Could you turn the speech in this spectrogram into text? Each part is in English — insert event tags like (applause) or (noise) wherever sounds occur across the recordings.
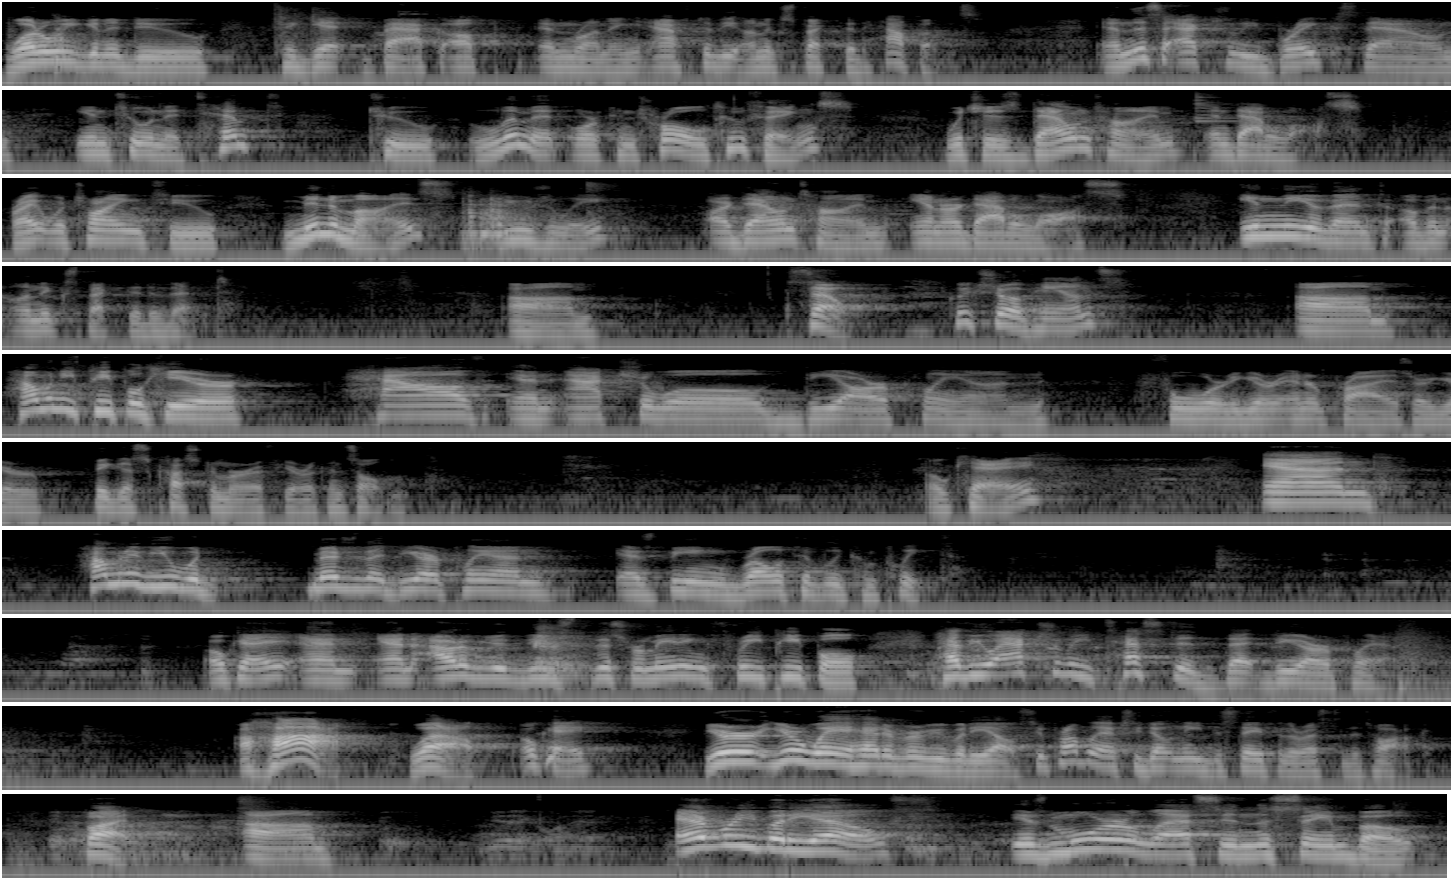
What are we going to do to get back up and running after the unexpected happens? And this actually breaks down into an attempt to limit or control two things, which is downtime and data loss. Right? We're trying to minimize, usually, our downtime and our data loss in the event of an unexpected event. Um, so, quick show of hands. Um, how many people here have an actual DR plan for your enterprise or your biggest customer if you're a consultant? Okay. And how many of you would measure that DR plan as being relatively complete? Okay, and, and out of your, these, this remaining three people, have you actually tested that DR plan? Aha! Well, okay. You're, you're way ahead of everybody else. You probably actually don't need to stay for the rest of the talk. But um, everybody else is more or less in the same boat,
